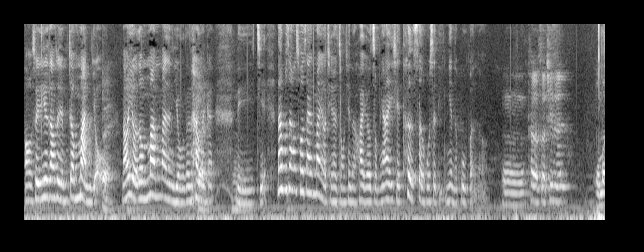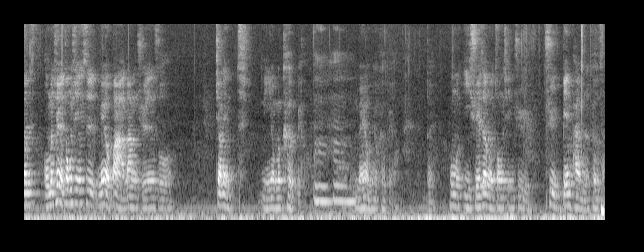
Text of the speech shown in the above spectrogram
哦，所以因为这样子叫漫游，对，然后有那种慢慢游的这样的个理解。那不知道说在漫游潜水中心的话，有怎么样一些特色或是理念的部分呢？嗯，特色其实我们我们潜水中心是没有办法让学生说，教练你有没有课表？嗯哼，没有没有课表，对，我们以学生为中心去。去编排我们的课程，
